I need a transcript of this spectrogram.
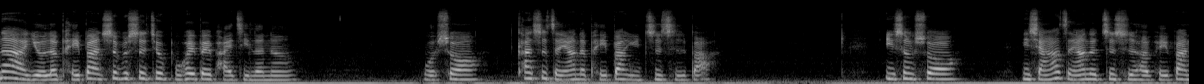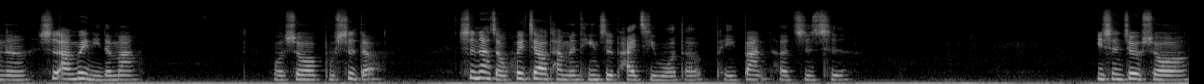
那有了陪伴，是不是就不会被排挤了呢？我说，看是怎样的陪伴与支持吧。医生说，你想要怎样的支持和陪伴呢？是安慰你的吗？我说，不是的。是那种会叫他们停止排挤我的陪伴和支持。医生就说：“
